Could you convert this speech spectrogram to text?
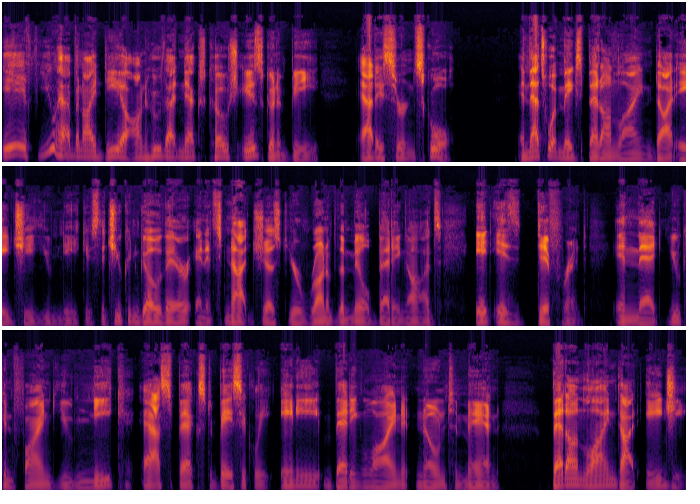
if you have an idea on who that next coach is going to be at a certain school. And that's what makes betonline.ag unique is that you can go there and it's not just your run of the mill betting odds. It is different in that you can find unique aspects to basically any betting line known to man. betonline.ag.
